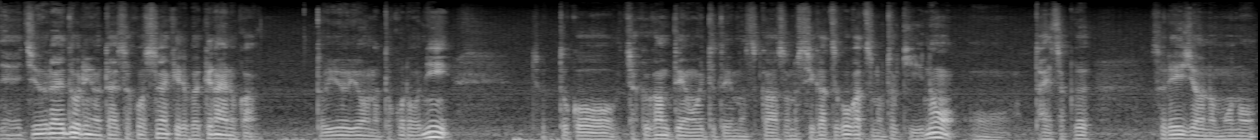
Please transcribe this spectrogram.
えー従来通りの対策をしなければいけないのかというようなところにちょっとこう着眼点を置いてといいますかその4月5月の時の対策それ以上のもの、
